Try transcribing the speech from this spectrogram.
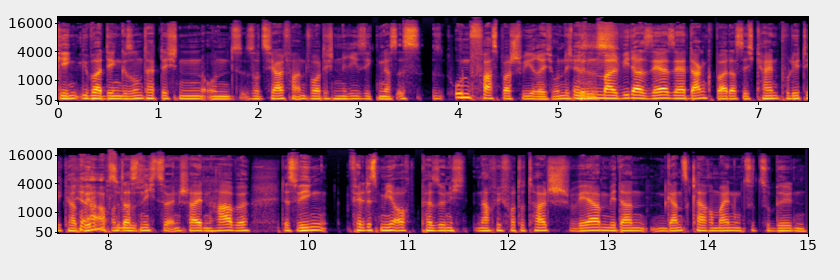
gegenüber den gesundheitlichen und sozial verantwortlichen Risiken? Das ist unfassbar schwierig. Und ich Ist bin es. mal wieder sehr, sehr dankbar, dass ich kein Politiker Ja, bin und absolut. das nicht zu entscheiden habe. Deswegen fällt es mir auch persönlich nach wie vor total schwer, mir dann eine ganz klare Meinung zu, zu bilden.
